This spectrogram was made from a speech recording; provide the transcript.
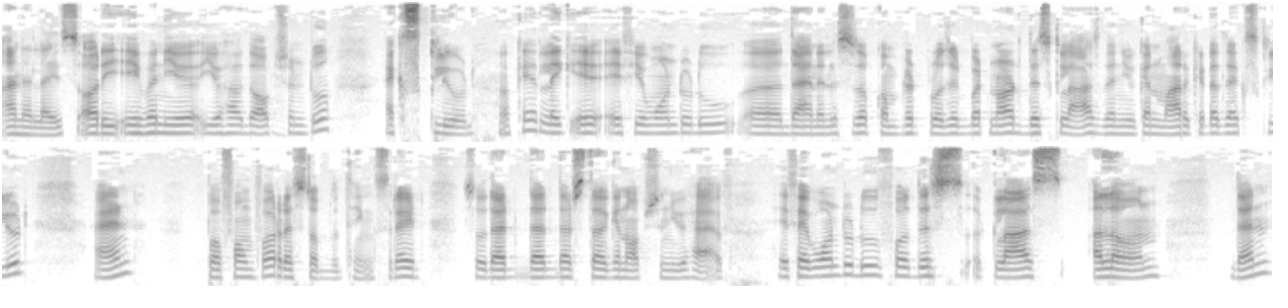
analyze. Or even you you have the option to exclude okay? Like if you want to do uh, the analysis of complete project but not this class then you can mark it as exclude and perform for rest of the things right? So that that that's the again option you have. If i want to do for this class alone then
